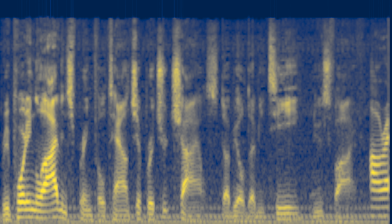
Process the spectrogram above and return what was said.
Reporting live in Springfield Township, Richard Childs, WLWT News 5. All right.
